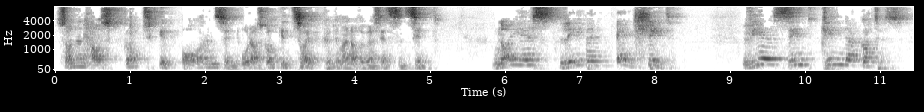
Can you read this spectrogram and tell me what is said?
sondern aus Gott geboren sind oder aus Gott gezeugt, könnte man auch übersetzen, sind. Neues Leben entsteht. Wir sind Kinder Gottes.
